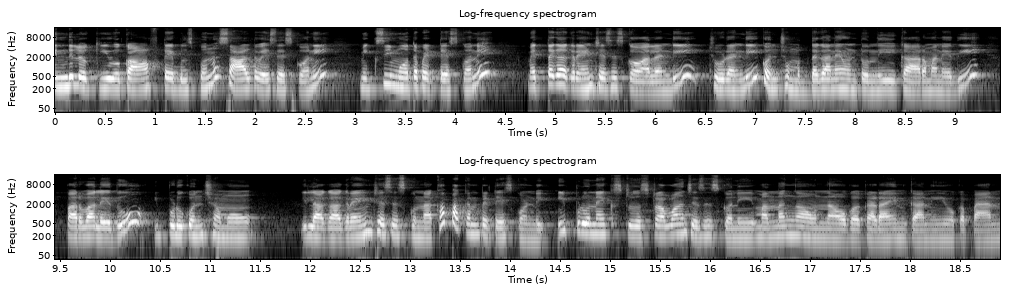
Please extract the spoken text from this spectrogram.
ఇందులోకి ఒక హాఫ్ టేబుల్ స్పూన్ సాల్ట్ వేసేసుకొని మిక్సీ మూత పెట్టేసుకొని మెత్తగా గ్రైండ్ చేసేసుకోవాలండి. చూడండి కొంచెం ముద్దగానే ఉంటుంది ఈ కారం అనేది. పర్వాలేదు ఇప్పుడు కొంచెము ఇలాగా గ్రైండ్ చేసేసుకున్నాక పక్కన పెట్టేసుకోండి. ఇప్పుడు నెక్స్ట్ స్టవ్ ఆన్ చేసేసుకొని మందంగా ఉన్న ఒక కడాయిని కానీ ఒక ప్యాన్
